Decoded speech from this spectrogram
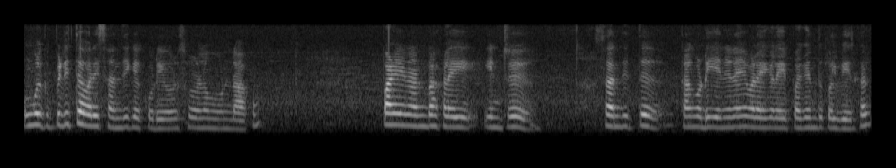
உங்களுக்கு பிடித்தவரை சந்திக்கக்கூடிய ஒரு சூழலும் உண்டாகும். பழைய நண்பர்களை இன்று சந்தித்து தங்களுடைய நினைவலைகளை பகிர்ந்து கொள்வீர்கள்.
